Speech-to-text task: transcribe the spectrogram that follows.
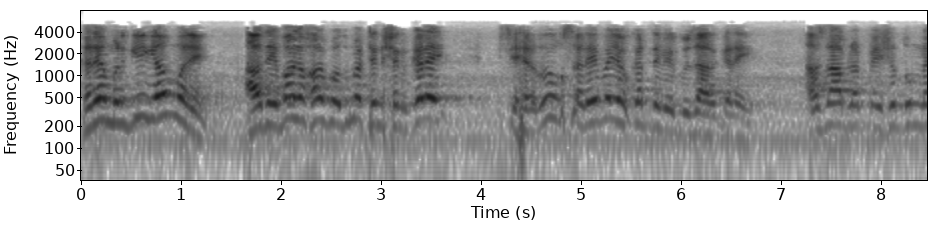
کله ملګری یم وله او د عبادت خلکو دومره ټینشن کړي چې روغ سړی به یو کرتے به گزار کړي او صاحب لټ پېښو دومره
